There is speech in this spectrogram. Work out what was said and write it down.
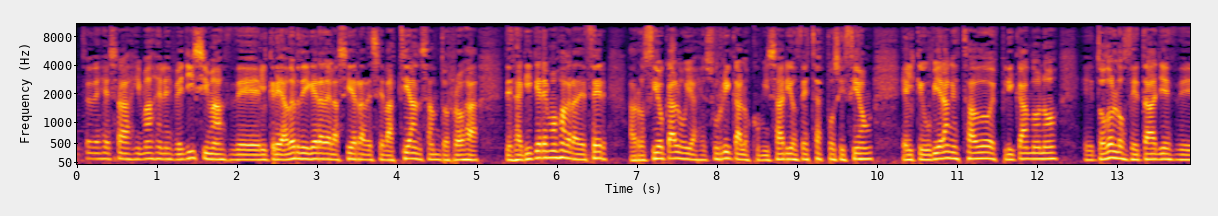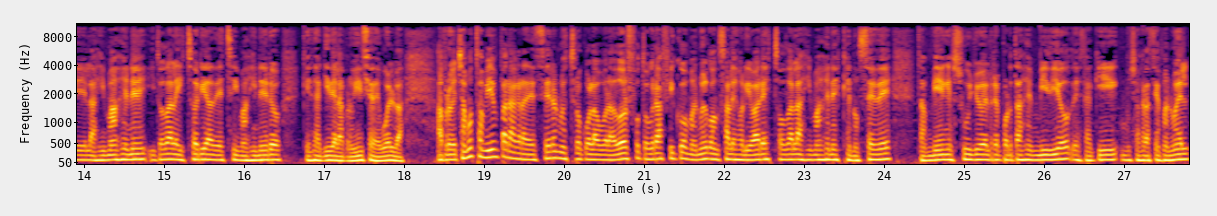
Ustedes esas imágenes bellísimas del creador de Higuera de la Sierra, de Sebastián Santos Rojas. Desde aquí queremos agradecer a Rocío Calvo y a Jesús Rica, los comisarios de esta exposición, el que hubieran estado explicándonos eh, todos los detalles de las imágenes y toda la historia de este imaginero que es de aquí de la provincia de Huelva. Aprovechamos también para agradecer a nuestro colaborador fotográfico Manuel González Olivares todas las imágenes que nos cede. También es suyo el reportaje en vídeo. Desde aquí, muchas gracias Manuel.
